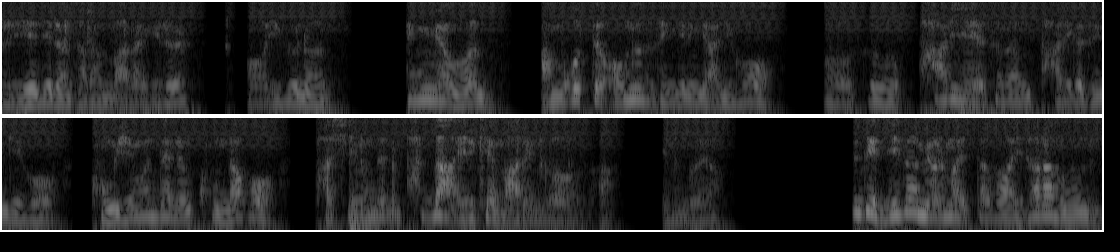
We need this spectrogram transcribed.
예디란 사람 말하기를 어, 이거는 생명은 아무것도 없는 데 생기는 게 아니고 어, 그 파리에서는 파리가 생기고 콩 심은 데는 콩 나고 밭 심은 데는 판다 이렇게 말한 거가 되는 거예요. 근데 니담이 얼마 있다가 이 사람은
